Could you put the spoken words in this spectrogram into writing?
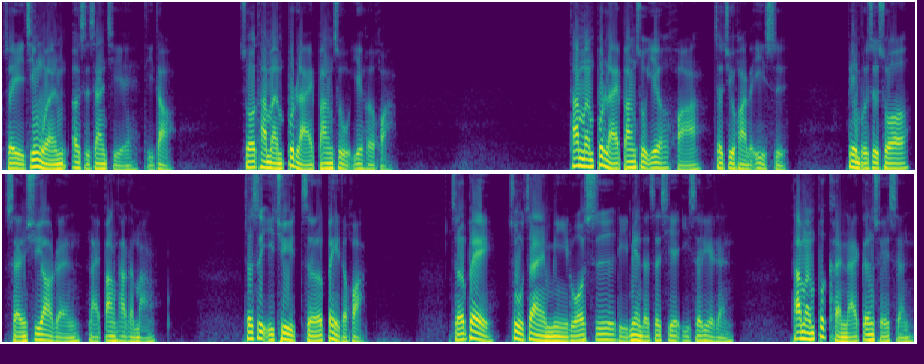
所以经文二十三节提到。说他们不来帮助耶和华，他们不来帮助耶和华。这句话的意思，并不是说神需要人来帮他的忙，这是一句责备的话，责备住在米罗斯里面的这些以色列人，他们不肯来跟随神，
